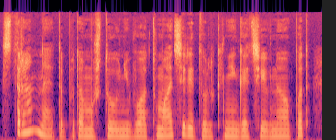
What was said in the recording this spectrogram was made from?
Странно это, потому что у него от матери только негативный опыт —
